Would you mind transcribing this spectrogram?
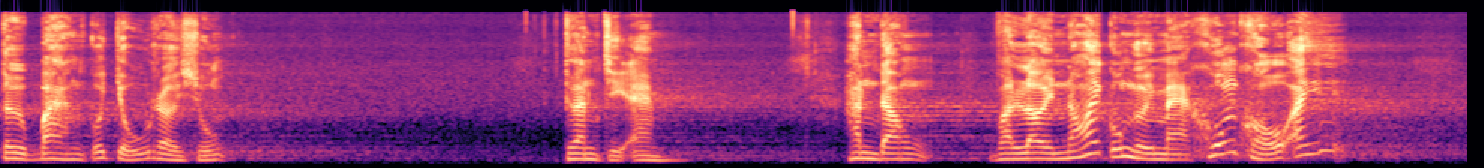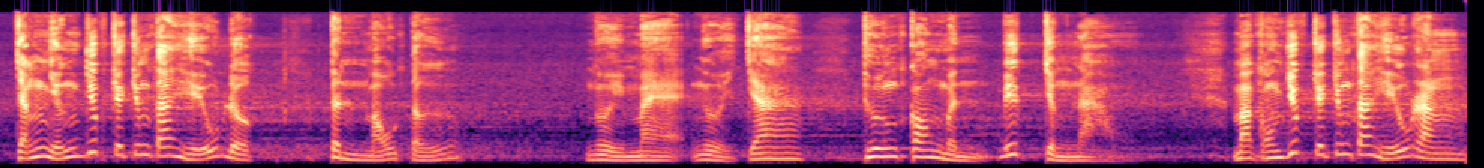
Từ bàn của chủ rơi xuống. Thưa anh chị em Hành động và lời nói của người mẹ khốn khổ ấy Chẳng những giúp cho chúng ta hiểu được tình mẫu tử. Người mẹ, người cha thương con mình biết chừng nào. Mà còn giúp cho chúng ta hiểu rằng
